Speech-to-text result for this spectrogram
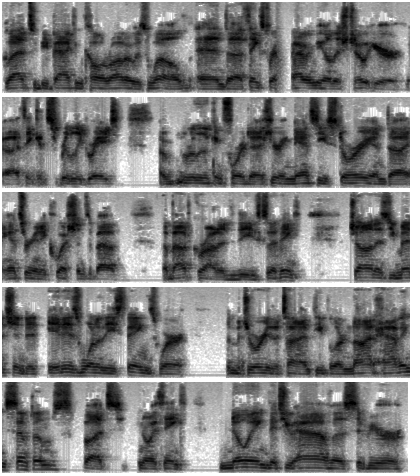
glad to be back in Colorado as well. And uh, thanks for having me on the show here. Uh, I think it's really great. I'm really looking forward to hearing Nancy's story and uh, answering any questions about about carotid disease. Because I think, John, as you mentioned, it, it is one of these things where the majority of the time people are not having symptoms, but you know, I think knowing that you have a severe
